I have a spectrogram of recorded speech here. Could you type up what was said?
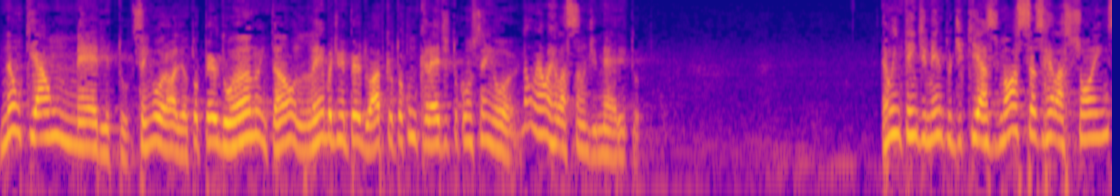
Não que há um mérito. Senhor, olha, eu estou perdoando, então lembra de me perdoar porque eu estou com crédito com o Senhor. Não é uma relação de mérito. É um entendimento de que as nossas relações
